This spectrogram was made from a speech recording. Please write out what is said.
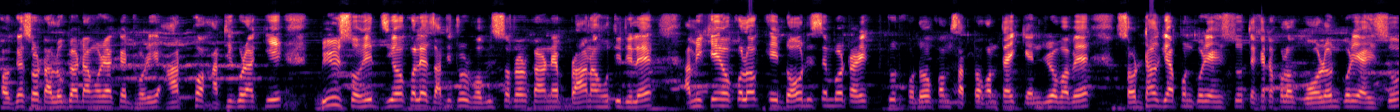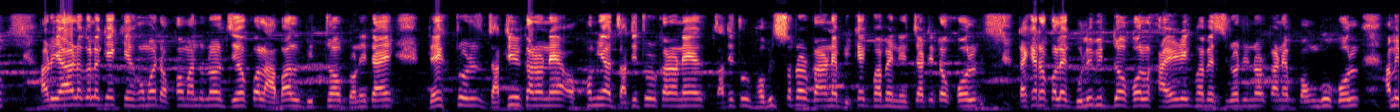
আহ, খৰ্গেশ্বৰ তালুকদাৰ ডাঙৰীয়াকে ধৰি আঠশ ষাঠিগৰাকী বীৰ শ্বহীদ যিসকলে জাতিটোৰ ভৱিষ্যতৰ কাৰণে প্ৰাণ আহুতি দিলে। আমি সেইসকলক এই দহ ডিচেম্বৰ তাৰিখটোত সদৌ অসম ছাত্ৰ সন্থাই কেন্দ্ৰীয়ভাৱে শ্ৰদ্ধা জ্ঞাপন কৰি আহিছোঁ তেখেতসকলক বৰ্ণন কৰি আহিছোঁ। আৰু ইয়াৰ লগে লগে সেই সময়ত অসম আন্দোলনত যিসকল আবাল বৃদ্ধ বনিতাই দেশটোৰ জাতিৰ কাৰণে অসমীয়া জাতিটোৰ কাৰণে জাতিটোৰ ভৱিষ্যতৰ কাৰণে বিশেষভাৱে নিৰ্যাতিত হ'ল তেখেতসকলে গুলীবিদ্ধ হ'ল শাৰীৰিকভাৱে চিৰদিনৰ কাৰণে পংগু হ'ল। আমি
